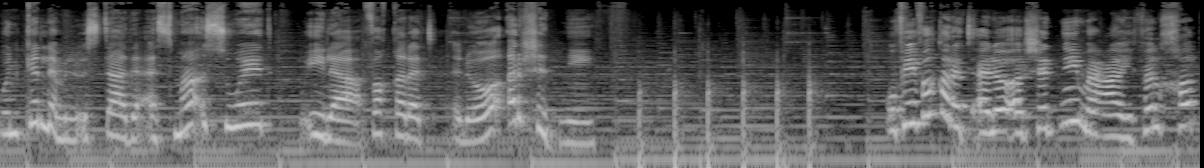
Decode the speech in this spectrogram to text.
ونكلم الأستاذة أسماء السويد وإلى فقرة ألو أرشدني. وفي فقرة ألو أرشدني معاي في الخط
